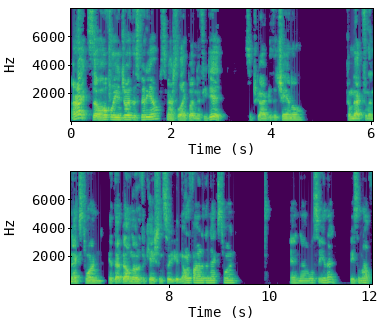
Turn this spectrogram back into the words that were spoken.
All right, so hopefully you enjoyed this video. Smash the like button if you did. Subscribe to the channel. Come back for the next one. Hit that bell notification so you get notified of the next one. And uh, we'll see you then. Peace and love.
